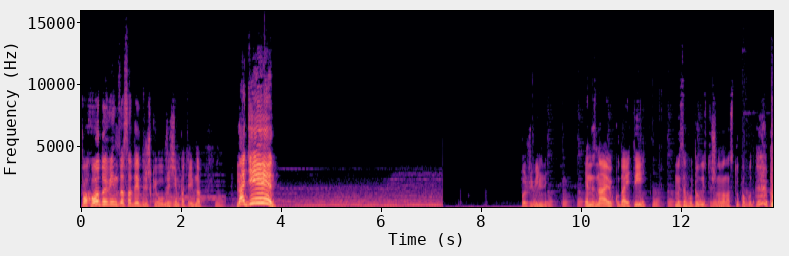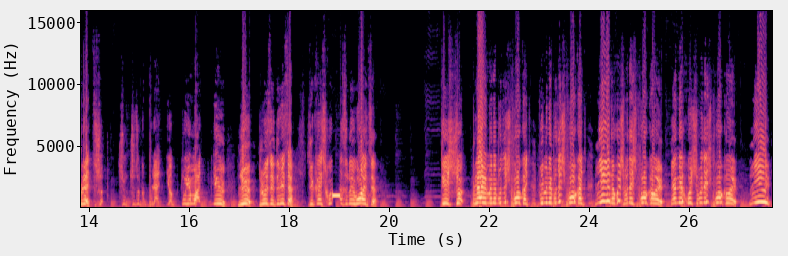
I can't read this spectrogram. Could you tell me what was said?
Походу він засадив трішки глубже, чим потрібно. Надін! Божевільний. Я не знаю, куди йти. Ми загубились, то що вона ступа куди. Блять, що? Що, що за блять, я твою мать! Ні! Ні! Друзі, дивіться! Якась хуйня за мною гоїться! Ти що? Бля, він мене буде чпокать! Він мене буде чпокать! Ні, я не хочу щоб мене чпокали! Я не хочу щоб мене чпокали! Ні!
